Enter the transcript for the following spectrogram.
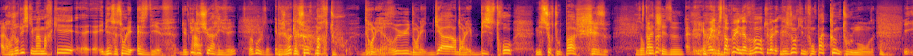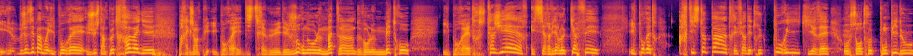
Alors aujourd'hui, ce qui m'a marqué, euh, eh bien, ce sont les SDF. Depuis que Ah. je suis arrivé, C'est pas cool ça. eh bien, je vois qu'ils sont partout, dans les rues, dans les gares, dans les bistrots, mais surtout pas chez eux. Ils ont C'est un pas de chez eux. Ah, mais, oui, mais c'est un peu énervant, tu vois, les, les gens qui ne font pas comme tout le monde. Ils- je ne sais pas, moi, ils pourraient juste un peu travailler. Par exemple, ils pourraient distribuer des journaux le matin devant le métro. Ils pourraient être stagiaires et servir le café. Ils pourraient être artistes peintres et faire des trucs pourris qui iraient au centre Pompidou.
